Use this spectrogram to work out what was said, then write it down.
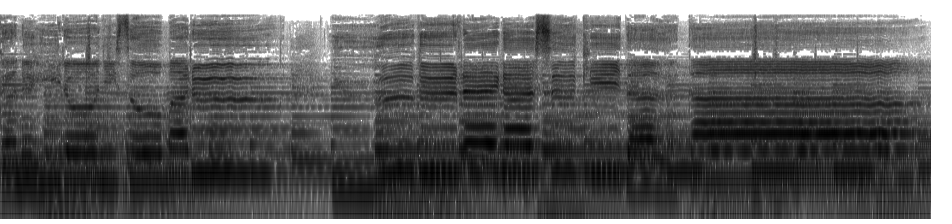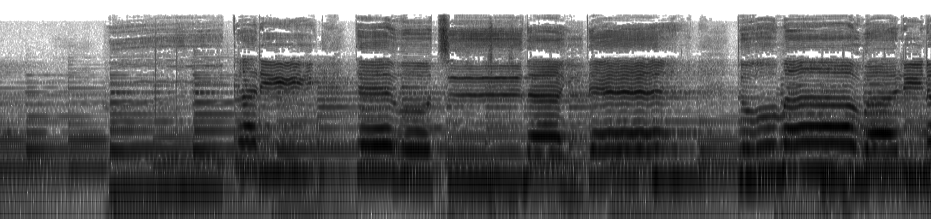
金色に染まる。夕暮れが好きだった。二人手をつないで遠回りの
